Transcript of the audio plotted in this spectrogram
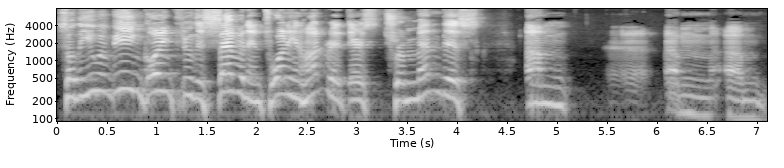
So the human being going through the 7 and 20 and 100, there's tremendous um, uh, um, um,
